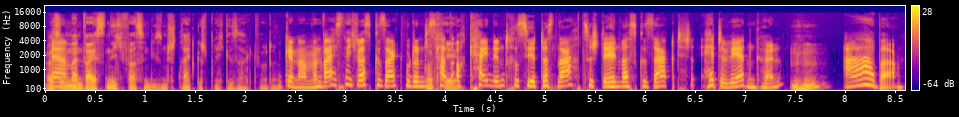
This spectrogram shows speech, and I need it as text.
Also ähm, man weiß nicht, was in diesem Streitgespräch gesagt wurde. Genau, man weiß nicht, was gesagt wurde und es okay. hat auch keinen interessiert, das nachzustellen, was gesagt hätte werden können. Mhm. Aber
